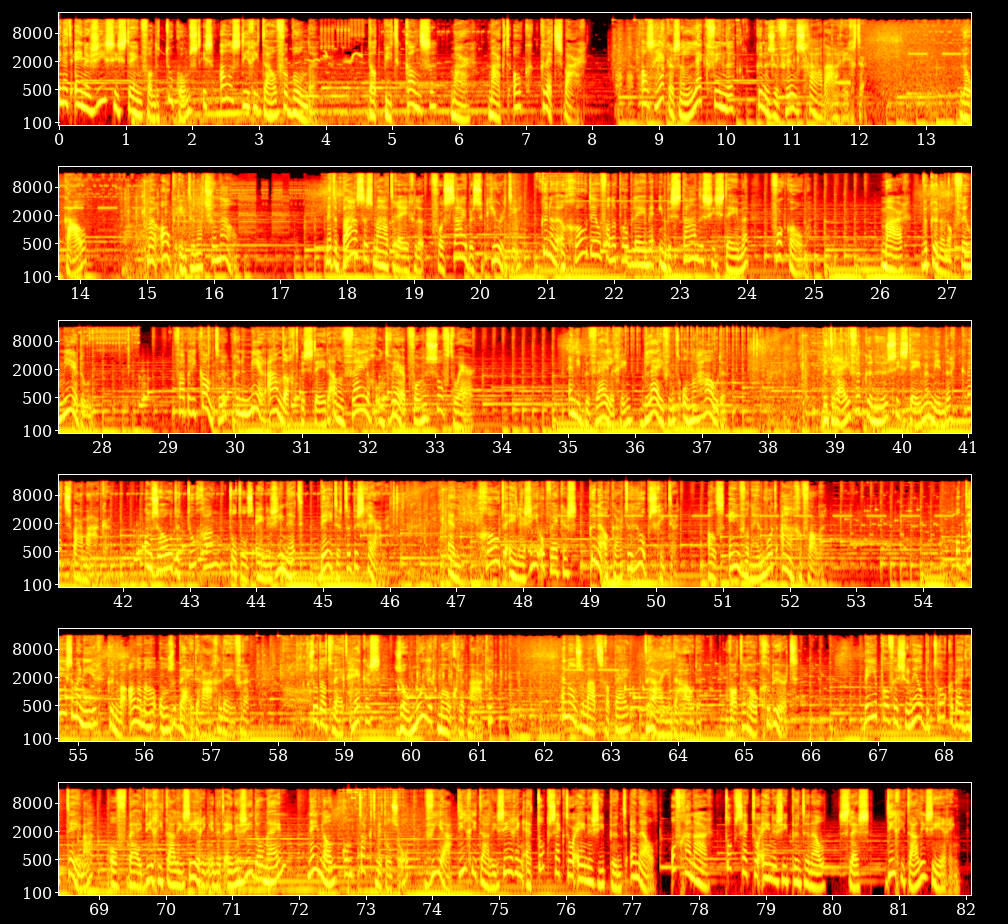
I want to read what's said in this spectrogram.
In het energiesysteem van de toekomst is alles digitaal verbonden. Dat biedt kansen, maar maakt ook kwetsbaar. Als hackers een lek vinden, kunnen ze veel schade aanrichten. Lokaal, maar ook internationaal. Met de basismaatregelen voor cybersecurity kunnen we een groot deel van de problemen in bestaande systemen voorkomen. Maar we kunnen nog veel meer doen. Fabrikanten kunnen meer aandacht besteden aan een veilig ontwerp voor hun software. En die beveiliging blijvend onderhouden. Bedrijven kunnen hun systemen minder kwetsbaar maken, om zo de toegang tot ons energienet beter te beschermen. En grote energieopwekkers kunnen elkaar te hulp schieten als een van hen wordt aangevallen. Op deze manier kunnen we allemaal onze bijdrage leveren, zodat we het hackers zo moeilijk mogelijk maken en onze maatschappij draaiende houden, wat er ook gebeurt. Ben je professioneel betrokken bij dit thema of bij digitalisering in het energiedomein? Neem dan contact met ons op via digitalisering@topsectorenergie.nl of ga naar topsectorenergie.nl/digitalisering.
